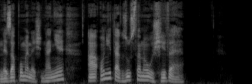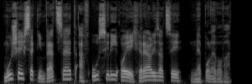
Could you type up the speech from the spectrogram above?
nezapomeneš na ně a oni tak zůstanou živé. Můžeš se k ním vracet a v úsilí o jejich realizaci nepolevovat.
